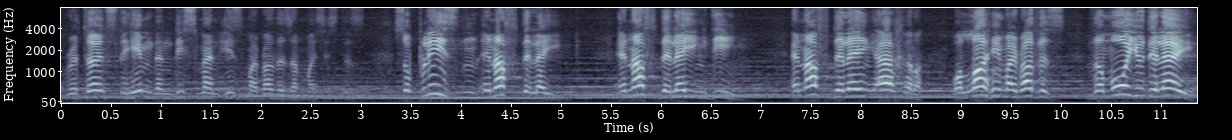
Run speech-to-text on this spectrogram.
returns to him than this man is my brothers and my sisters. So please enough delaying. Enough delaying deen. Enough delaying akhirah. Wallahi my brothers the more you delay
